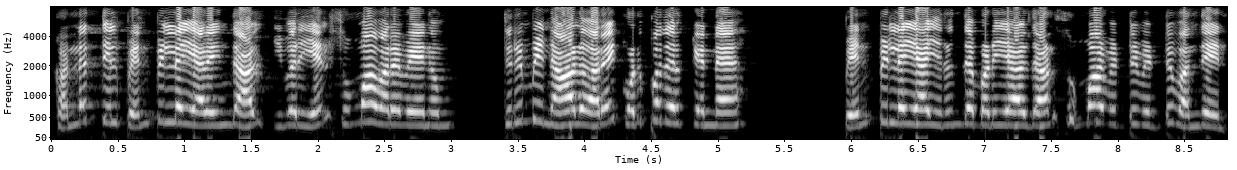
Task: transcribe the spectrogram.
கன்னத்தில் பெண் பிள்ளை அறைந்தால் இவர் ஏன் சும்மா வர வேணும்? திரும்பி நாலு அறை கொடுப்பதற்கென்ன? பெண் பிள்ளையாய் இருந்தபடியால் தான் சும்மா விட்டு விட்டு வந்தேன்.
